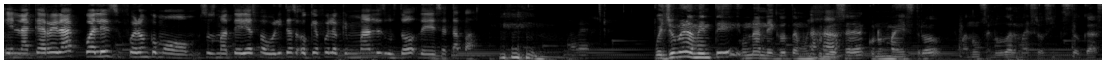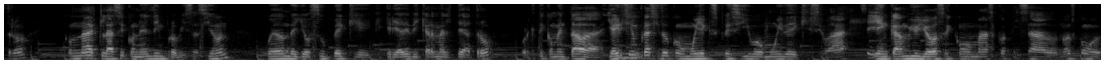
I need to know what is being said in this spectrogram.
en la carrera, ¿cuáles fueron como sus materias favoritas o qué fue lo que más les gustó de esa etapa? A ver. Pues yo meramente, una anécdota muy Ajá. curiosa con un maestro, le mando un saludo al maestro Sixto Castro, con una clase con él de improvisación, fue donde yo supe que, que quería dedicarme al teatro, porque te comentaba, Jair Ujú. siempre ha sido como muy expresivo, muy de que se va, Sí. y en cambio yo soy como más cotizado, ¿no? Es como,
